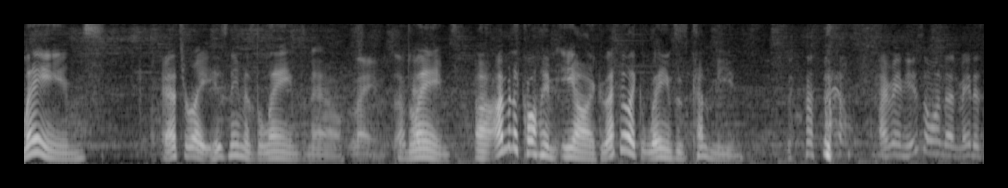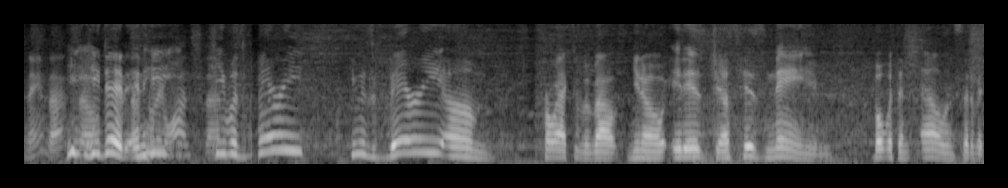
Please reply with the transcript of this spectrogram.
Lames. Okay. That's right. His name is Lames now. Lames. Okay. Lames. Uh, I'm gonna call him Eon because I feel like Lames is kind of mean. I mean, he's the one that made his name that. He, so he did, and he he, wants, he was very he was very um, proactive about you know it is just his name, but with an L instead of a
